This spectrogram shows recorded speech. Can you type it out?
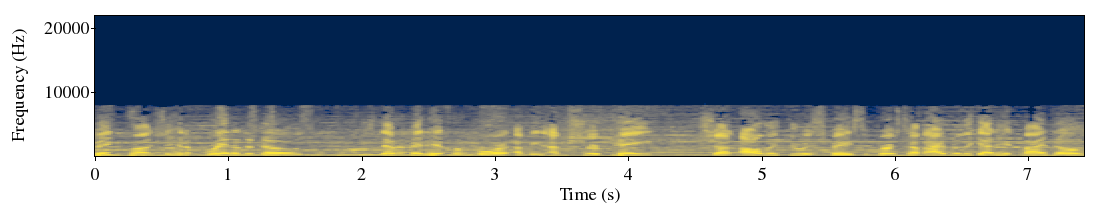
big punch to hit him right on the nose. He's never been hit before. I mean, I'm sure pain shot all the way through his face. The first time I really got hit in my nose,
